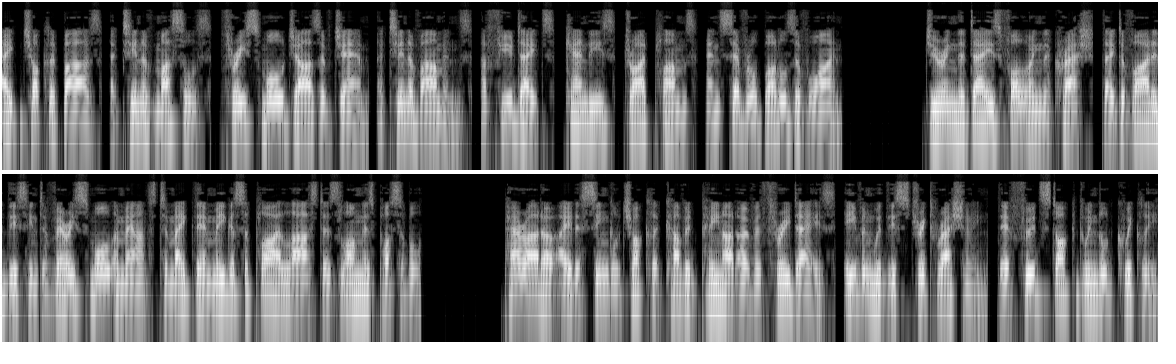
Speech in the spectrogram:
eight chocolate bars, a tin of mussels, three small jars of jam, a tin of almonds, a few dates, candies, dried plums, and several bottles of wine. During the days following the crash, they divided this into very small amounts to make their meager supply last as long as possible. Parrado ate a single chocolate-covered peanut over three days. Even with this strict rationing, their food stock dwindled quickly.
